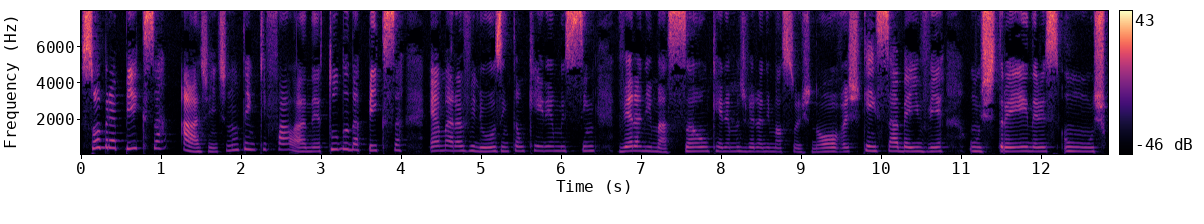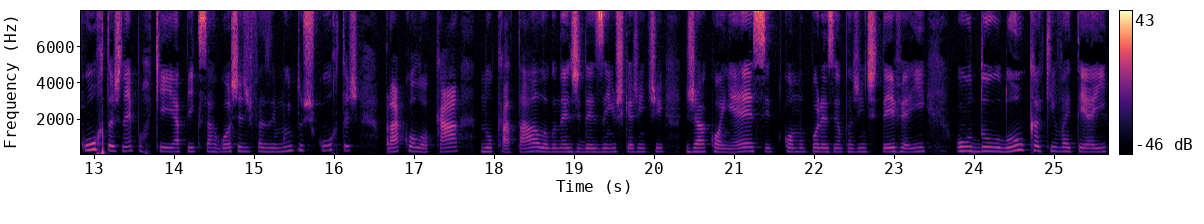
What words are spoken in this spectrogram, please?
Sobre a Pixar, ah, gente, não tem o que falar, né? Tudo da Pixar é maravilhoso, então queremos sim ver animação, queremos ver animações novas, quem sabe aí ver uns trailers, uns curtas, né? Porque a Pixar gosta de fazer muitos curtas para colocar no catálogo, né, de desenhos que a gente já conhece, como por exemplo, a gente teve aí o do Luca que vai ter aí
